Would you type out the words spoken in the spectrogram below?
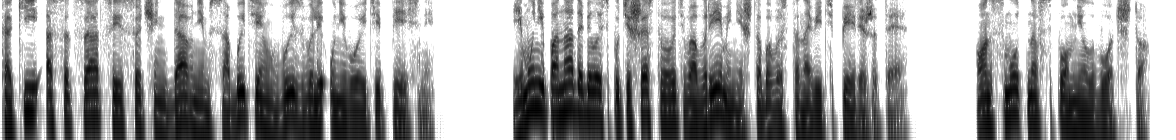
какие ассоциации с очень давним событием вызвали у него эти песни. Ему не понадобилось путешествовать во времени, чтобы восстановить пережитое. Он смутно вспомнил вот что.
